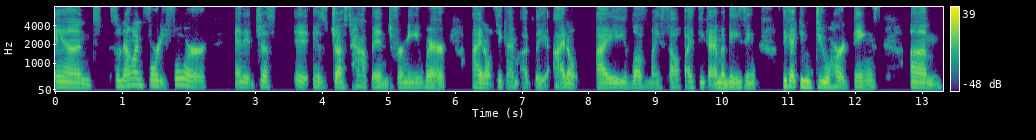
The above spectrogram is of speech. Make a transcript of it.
And so now I'm 44 and it just, it has just happened for me where I don't think I'm ugly. I don't, I love myself. I think I'm amazing. I think I can do hard things. Um,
